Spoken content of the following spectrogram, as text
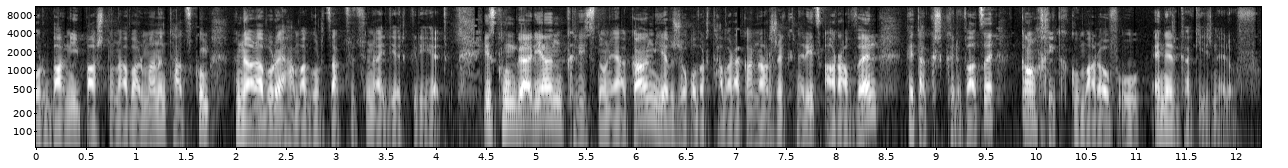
Օրբանի պաշտոնավարման ընթացքում հնարավոր է համագործակցություն այդ երկրի հետ։ Իսկ Հունգարիան քրիստոնեական եւ ժողովրդավարական արժեքներից առավել հետաքրքրված է կանխիկ գումարով ու էներգակիրներով։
